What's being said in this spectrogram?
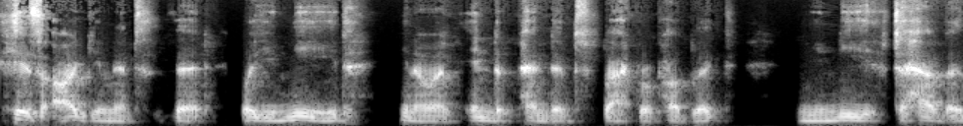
his argument that, well, you need, you know, an independent Black Republic, and you need to have a,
